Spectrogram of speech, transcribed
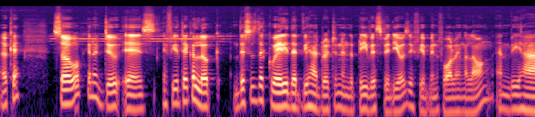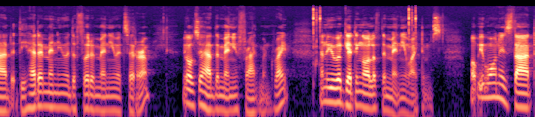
Okay, so what we're going to do is if you take a look this is the query that we had written in the previous videos if you've been following along. And we had the header menu the footer menu etc we also had the menu fragment right? And we were getting all of the menu items. What we want is that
